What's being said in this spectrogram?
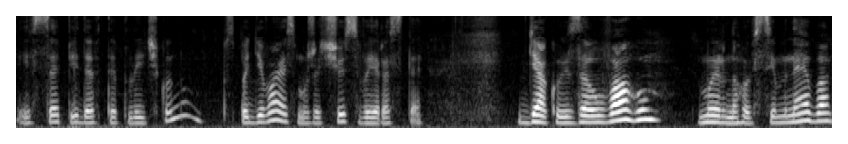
і все піде в тепличку. Ну, сподіваюсь, може, щось виросте. Дякую за увагу. Мирного всім неба.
